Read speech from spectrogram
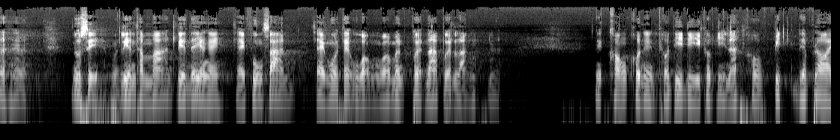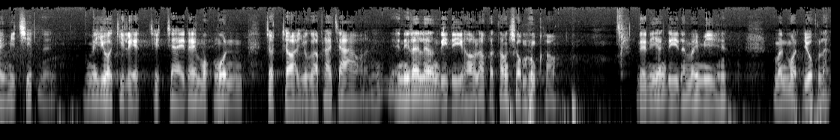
นะดูสิเรียนธรรมะเรียนได้ยังไง ใจฟุ้งซ่าน ใจมัวแต่ห่วงว่ามันเปิดหน้าเปิดหลังนี่ของคนอื่นเขาดีๆ ก็มีนะเขาปิดเรียบร้อยมีชิดหนึ่ง ไม่ยั่วกิเลสจิตใจได้หมกมุ่น จดจ่ออยู่กับพระเจ้า อันนี้เรื่องดีๆเขาเราก็ต้องชมของเขา เดี๋ยวนี้ยังดีนะไม่มีมันหมดยุคแล้ว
